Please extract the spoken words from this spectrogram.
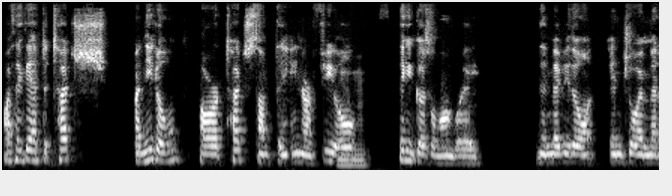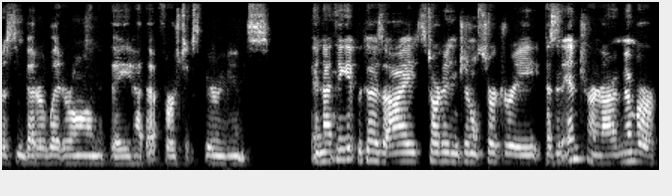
I think they have to touch a needle or touch something or feel. Mm-hmm. I think it goes a long way. And then maybe they'll enjoy medicine better later on if they had that first experience. And I think it because I started in general surgery as an intern. I remember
